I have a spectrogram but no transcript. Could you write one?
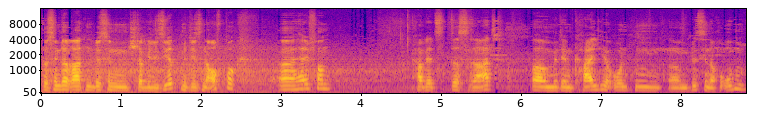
das Hinterrad ein bisschen stabilisiert mit diesen Aufbockhelfern. Äh, habe jetzt das Rad äh, mit dem Keil hier unten äh, ein bisschen nach oben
